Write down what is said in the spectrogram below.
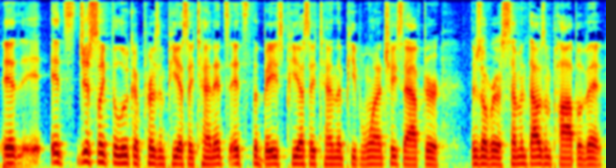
it, it, it's just like the Luka Prizm PSA 10. It's it's the base PSA 10 that people want to chase after. There's over a 7,000 pop of it.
